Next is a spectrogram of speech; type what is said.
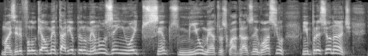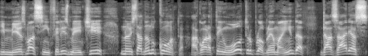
Mas ele falou que aumentaria pelo menos em 800 mil metros quadrados, negócio impressionante. E mesmo assim, infelizmente, não está dando conta. Agora tem outro problema ainda das áreas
